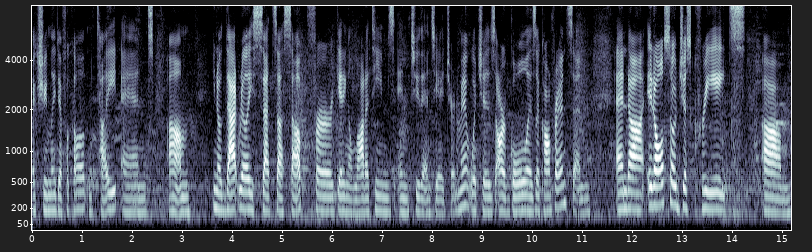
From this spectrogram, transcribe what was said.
extremely difficult and tight, and um, you know that really sets us up for getting a lot of teams into the NCAA tournament, which is our goal as a conference, and and uh, it also just creates. Um,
